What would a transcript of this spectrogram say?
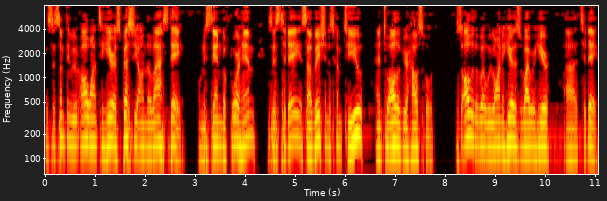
This is something we would all want to hear, especially on the last day. When we stand before Him, He says, today, salvation has come to you and to all of your household. This is all of what we want to hear. This is why we're here uh, today.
